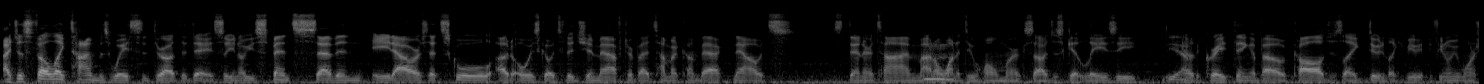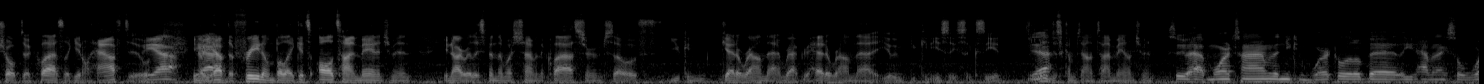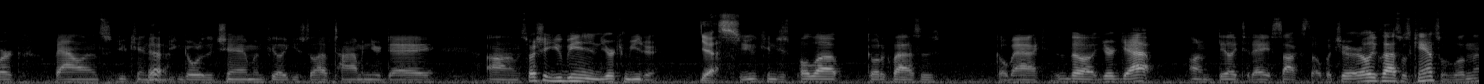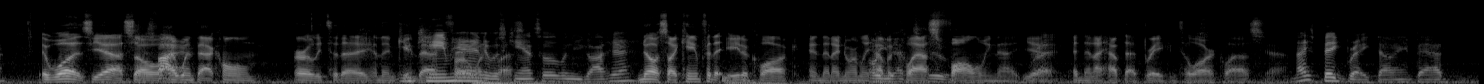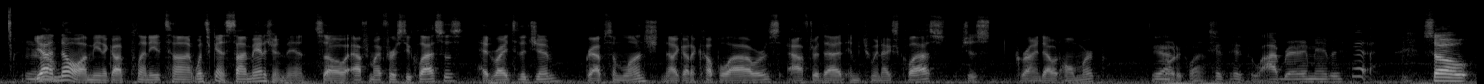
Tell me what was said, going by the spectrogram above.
I just felt like time was wasted throughout the day. So, you know, you spent seven, eight hours at school. I'd always go to the gym after. By the time I'd come back, now it's it's dinner time. I don't Mhm. want to do homework, so I'll just get lazy. You Yeah. know, the great thing about college is like, dude, like if you if you don't even want to show up to a class, like you don't have to. yeah. You know, yeah. you have the freedom, but like it's all time management. You're not really spending that much time in the classroom. So if you can get around that and wrap your head around that, you you can easily succeed. It Yeah. really just comes down to time management. So you have more time, then you can work a little bit. You can have a nice little work balance. You can Yeah. you can go to the gym and feel like you still have time in your day. Um, especially you being your commuter, Yes. so you can just pull up, go to classes, go back. The your gap on a day like today sucks though. But your early class was canceled, wasn't it? It was, yeah. So I went back home early today and then came you back came for here and it was canceled when you got here. No, so I came for the eight o'clock, and then I normally Oh, have a have class two. following that. Yeah, Right. and then I have that break until our class. Yeah, nice big break though, ain't bad. You Yeah, know? no, I mean I got plenty of time. Once again, it's time management, man. So after my first two classes, head right to the gym, grab some lunch. Now I got a couple hours after that in between next class, just grind out homework, Yeah. go to class. Hit, hit the library maybe. Yeah. So,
